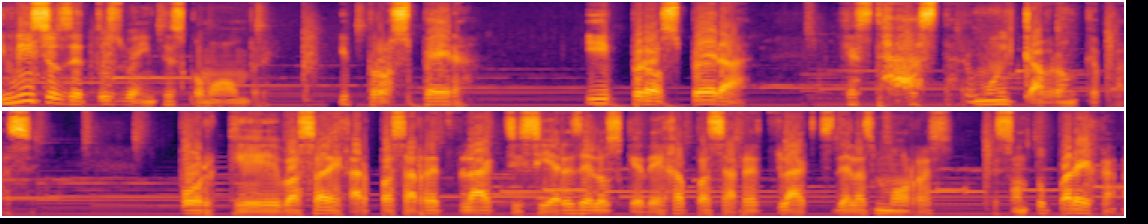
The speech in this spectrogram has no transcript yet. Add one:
inicios de tus 20 como hombre y prospera y prospera, que está a estar muy cabrón que pase. Porque vas a dejar pasar red flags y si eres de los que deja pasar red flags de las morras que son tu pareja,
